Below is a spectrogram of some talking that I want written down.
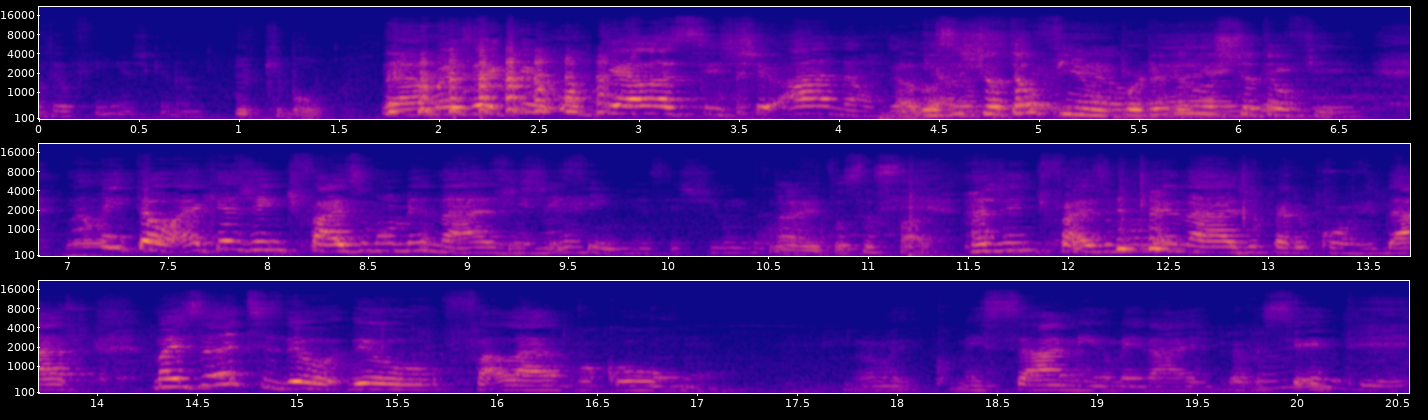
Até o fim, acho que não. Que bom. Não, mas é que o que ela assistiu. Ah, não. Ela não assistiu até o fim, o importante é não Ah, assistir até o fim. Não, então, é que a gente faz uma homenagem, Assisti né? sim, assisti um. Ah, então você sabe. A gente faz uma homenagem para o convidado. Mas antes de eu, de eu falar um pouco, começar a minha homenagem para você, Deus,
